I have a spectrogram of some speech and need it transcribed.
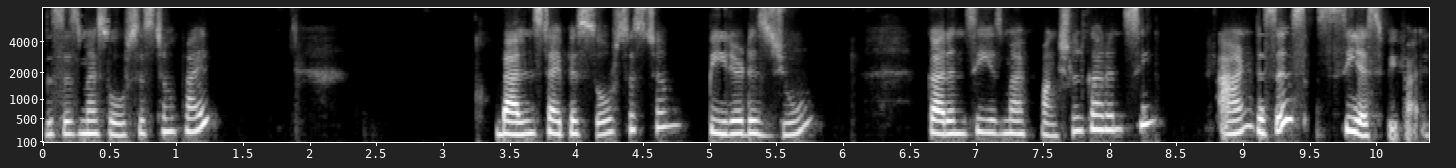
This is my source system file. Balance type is source system. Period is June. Currency is my functional currency. And this is CSV file.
